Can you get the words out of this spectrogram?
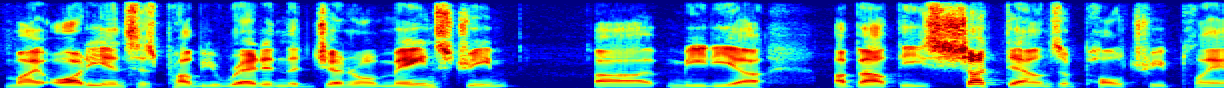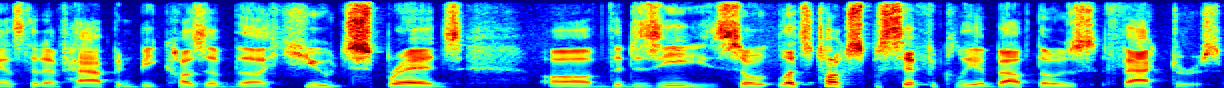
my audience has probably read in the general mainstream uh, media about these shutdowns of poultry plants that have happened because of the huge spreads of the disease so let's talk specifically about those factors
